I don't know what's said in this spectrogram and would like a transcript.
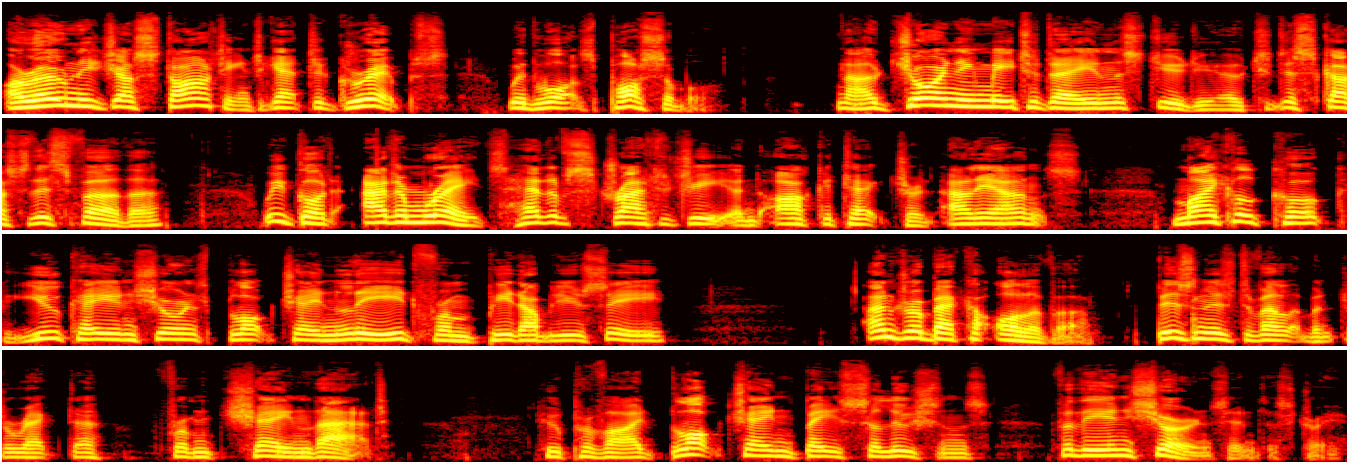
are only just starting to get to grips with what's possible. Now, joining me today in the studio to discuss this further, we've got Adam Rates, Head of Strategy and Architecture at Allianz, Michael Cook, UK Insurance Blockchain Lead from PwC, and Rebecca Oliver, Business Development Director from Chain That, who provide blockchain based solutions for the insurance industry.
